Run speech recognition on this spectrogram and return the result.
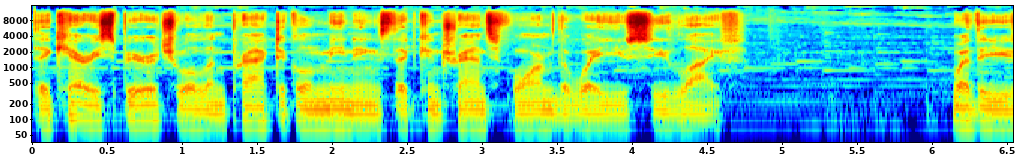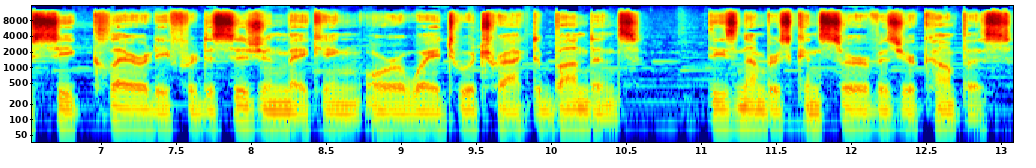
They carry spiritual and practical meanings that can transform the way you see life. Whether you seek clarity for decision making or a way to attract abundance, these numbers can serve as your compass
